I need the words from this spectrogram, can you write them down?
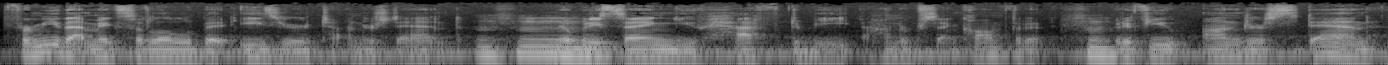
for me, that makes it a little bit easier to understand. Mm-hmm. Nobody's saying you have to be 100% confident, hmm. but if you understand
